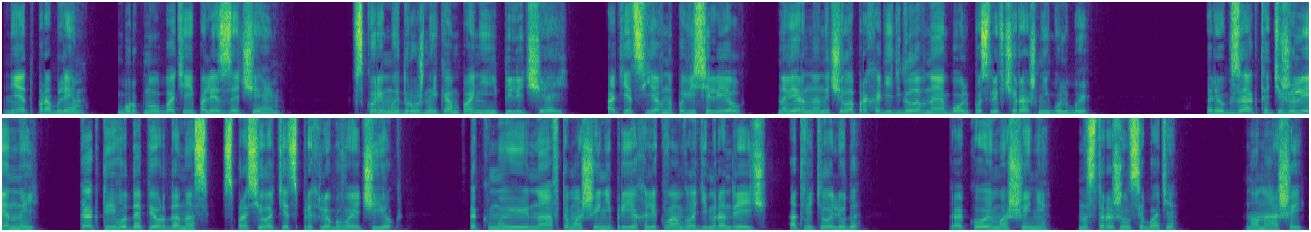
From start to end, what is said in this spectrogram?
«Нет проблем», — буркнул батя и полез за чаем. Вскоре мы дружной компанией пили чай. Отец явно повеселел. Наверное, начала проходить головная боль после вчерашней гульбы. «Рюкзак-то тяжеленный. Как ты его допёр до нас?» — спросил отец, прихлебывая чаек. «Так мы на автомашине приехали к вам, Владимир Андреевич», — ответила Люда. «Какой машине?» — насторожился батя. «На нашей.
